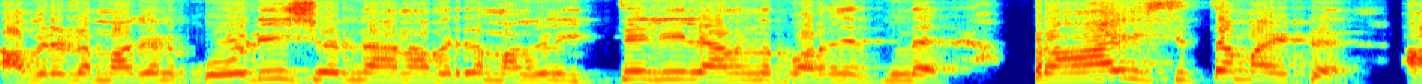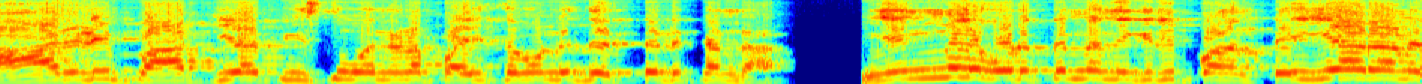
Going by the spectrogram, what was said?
അവരുടെ മകൻ കോടീശ്വരനാണ്. അവരുടെ മകൾ ഇറ്റലിയിലാണെന്ന് പറഞ്ഞിട്ടുണ്ട്. പ്രായശിത്തമായിട്ട് ആരുടെയും പാർട്ടി ഓഫീസ് കൊണ്ടുള്ള പൈസ കൊണ്ട് ദത്തെടുക്കണ്ട. ഞങ്ങൾ കൊടുക്കുന്ന നികുതി പണം തയ്യാറാണ്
